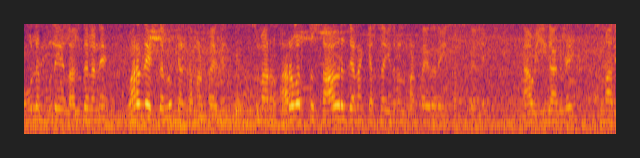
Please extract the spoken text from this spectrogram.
ಮೂಲೆ ಮೂಲೆಯಲ್ಲಿ ಅಲ್ಲದಲ್ಲೇ ಹೊರ ದೇಶದಲ್ಲೂ ಕೆಲಸ ಮಾಡ್ತಾ ಇದೆ. ಸುಮಾರು ಅರವತ್ತು ಸಾವಿರ ಜನ ಕೆಲಸ ಇದರಲ್ಲಿ ಮಾಡ್ತಾ ಇದ್ದಾರೆ ಈ ಸಂಸ್ಥೆಯಲ್ಲಿ. ನಾವು ಈಗಾಗಲೇ ಸುಮಾರು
